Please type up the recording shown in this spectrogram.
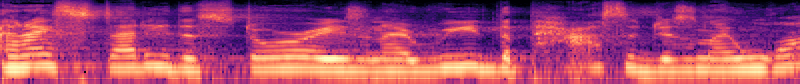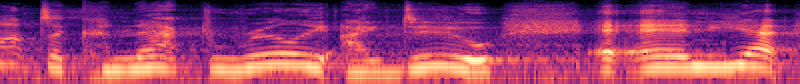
And I study the stories and I read the passages and I want to connect, really, I do. And yet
